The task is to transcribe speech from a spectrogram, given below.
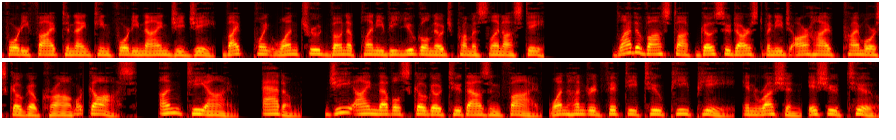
1945–1949 GG, Vip.1 Trud Vonopleny v Promyslenosti. Vladivostok Gosudarstvenij Archive Primorskogo Kram or Gos. Un. Adam. G. I. Nevelskogo 2005, 152 pp. In Russian Issue 2,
